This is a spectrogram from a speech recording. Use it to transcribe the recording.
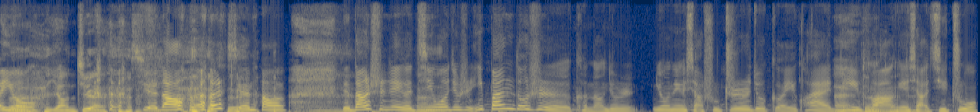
哎呦，羊圈 学到了，学到了。就当时这个鸡窝，就是一般都是可能就是用那个小树枝就隔一块地方给小鸡住。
